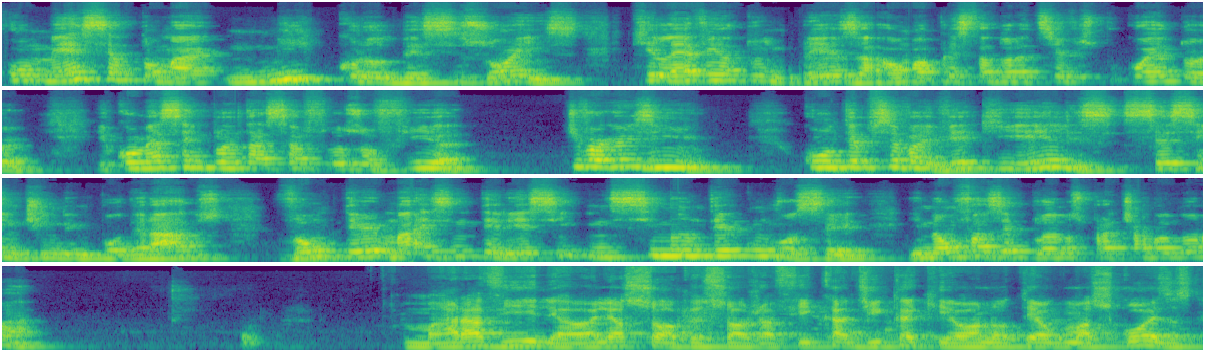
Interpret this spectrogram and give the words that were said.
comece a tomar micro decisões que levem a tua empresa a uma prestadora de serviço para o corretor. E comece a implantar essa filosofia devagarzinho. Com o tempo você vai ver que eles, se sentindo empoderados, vão ter mais interesse em se manter com você e não fazer planos para te abandonar. Maravilha, olha só, pessoal, já fica a dica aqui. Eu anotei algumas coisas.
